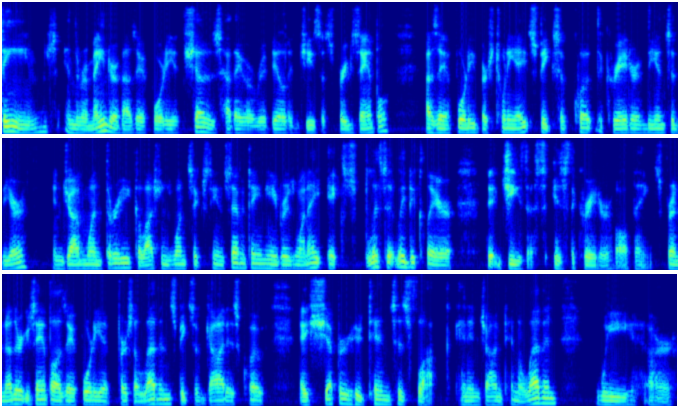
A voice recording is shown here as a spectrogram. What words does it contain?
themes in the remainder of Isaiah 40 and shows how they were revealed in Jesus. For example, Isaiah 40, verse 28 speaks of, quote, the creator of the ends of the earth in John 1 3, Colossians 1 16 and 17, Hebrews 1 8 explicitly declare that Jesus is the creator of all things. For another example, Isaiah 40 verse 11 speaks of God as, quote, a shepherd who tends his flock. And in John 10 11, we are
